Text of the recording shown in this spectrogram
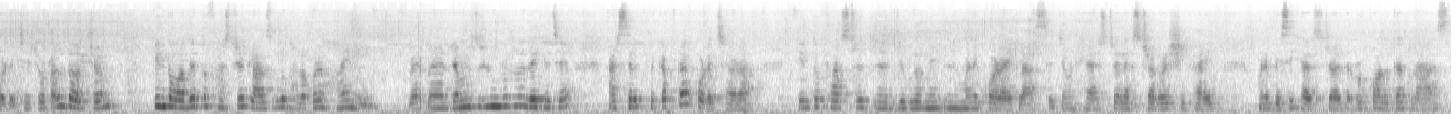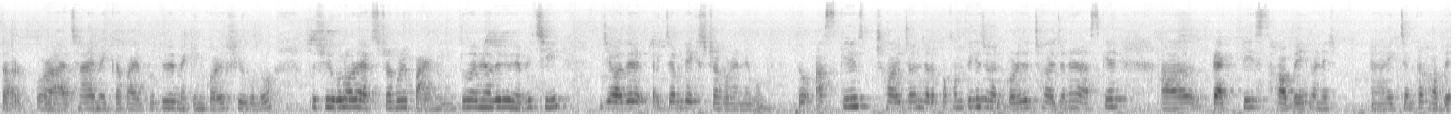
করেছে। টোটাল দশজন, কিন্তু ওদের তো ফার্স্টের ক্লাসগুলো ভালো করে হয়নি। ডেমনস্ট্রেশনগুলো দেখেছে, আর সেলফ মেকআপটা করেছে ওরা। কিন্তু ফার্স্টে যেগুলো আমি মানে করাই ক্লাসে যেমন হেয়ারস্টাইল এক্সট্রা করে শেখাই মানে বেসিক হেয়ারস্টাইল তারপর কলকা ক্লাস তারপর আছায় মেকআপ আইব্রো কীভাবে মেকিং করে সেগুলো। তো সেগুলো ওরা এক্সট্রা করে পায়নি। তো আমি ওদের ভেবেছি যে ওদের এক্সামটা এক্সট্রা করে নেব। তো আজকে ছয়জন যারা প্রথম থেকে জয়েন করেছে, ছয়জনের আজকে প্র্যাকটিস হবে মানে এক্সামটা হবে।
